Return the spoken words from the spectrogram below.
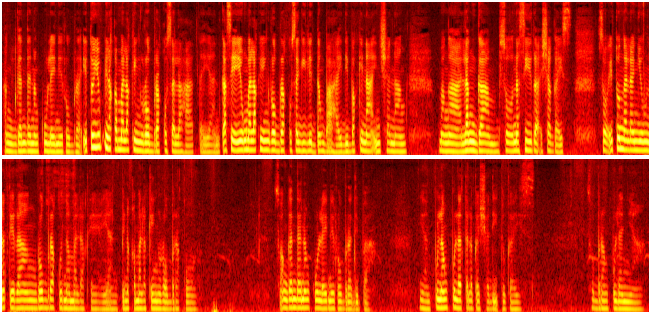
Ang ganda ng kulay ni Robra. Ito yung pinakamalaking Robra ko sa lahat. Ayan. Kasi yung malaking Robra ko sa gilid ng bahay, di ba kinain siya ng mga langgam. So, nasira siya guys. So, ito na lang yung natirang Robra ko na malaki. Ayan, pinakamalaking Robra ko. So, ang ganda ng kulay ni Robra, di ba? Yan, pulang-pula talaga siya dito guys. Sobrang pula niya.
